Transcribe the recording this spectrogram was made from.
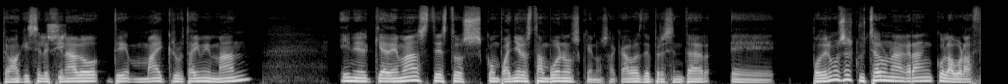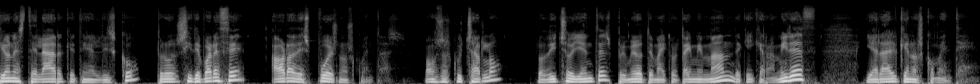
Tengo aquí seleccionado de Micro Timing Man, en el que además de estos compañeros tan buenos que nos acabas de presentar, eh, podremos escuchar una gran colaboración estelar que tiene el disco, pero si te parece, ahora después nos cuentas. Vamos a escucharlo. Lo dicho, oyentes, primero de Micro Timing Man de Kike Ramírez y ahora el que nos comente.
